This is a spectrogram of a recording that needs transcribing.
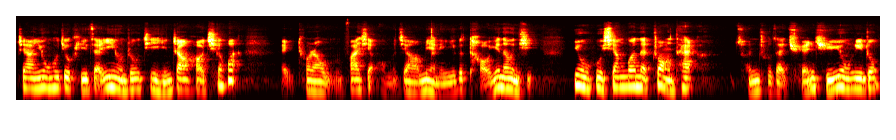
这样用户就可以在应用中进行账号切换。哎，突然我们发现，我们将要面临一个讨厌的问题：用户相关的状态。存储在全局用例中。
